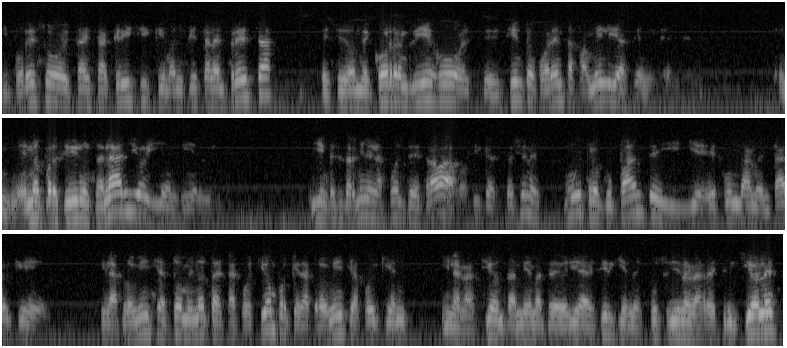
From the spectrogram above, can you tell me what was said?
y por eso está esta crisis que manifiesta la empresa, este, donde corren riesgo este, 140 familias en, no percibir un salario y en, que se termine la fuente de trabajo. Así que la situación es muy preocupante y, es fundamental que, la provincia tome nota de esta cuestión, porque la provincia fue quien, y la nación también me atrevería a decir, quienes pusieron las restricciones,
